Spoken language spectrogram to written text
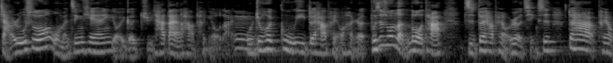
假如说我们今天有一个局，她带了她朋友来，嗯我就会故意对她朋友很热，不是说冷落她，只对她朋友热情，是对她的朋友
